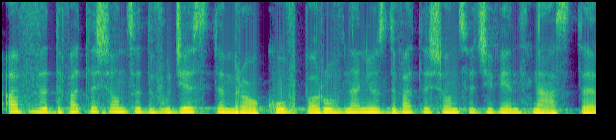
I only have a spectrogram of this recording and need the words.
a w 2020 roku w porównaniu z 2019,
